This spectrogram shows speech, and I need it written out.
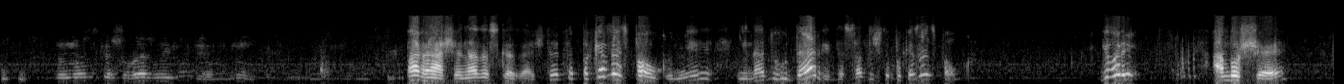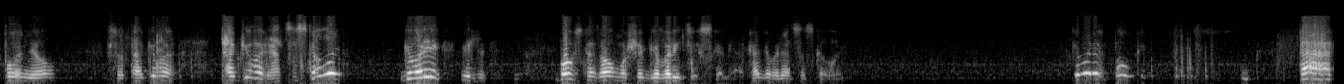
Ну, можно сказать, что важные люди, ну, Параше надо сказать, что это показать палку. Не, не надо ударить, достаточно показать палку. Говори. А Моше понял, что так, так говорят со скалой. Говори. Бог сказал Моше говорите к скале. А как говорят со скалой? Говорят палкой. Так,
